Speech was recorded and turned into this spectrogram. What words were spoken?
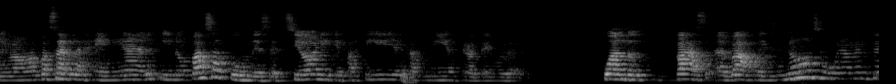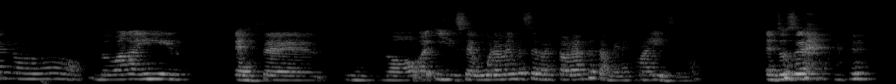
y vamos a pasarla genial y no pasa, pum, decepción y que fastidio estas amigas que no tengo, bla, bla. Cuando vas abajo y dices, no, seguramente no, no van a ir, este, no, y seguramente ese restaurante también es malísimo. Entonces,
